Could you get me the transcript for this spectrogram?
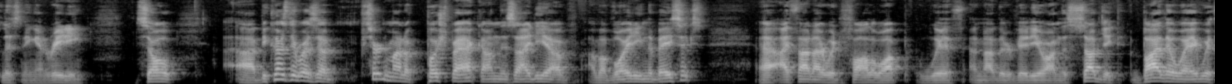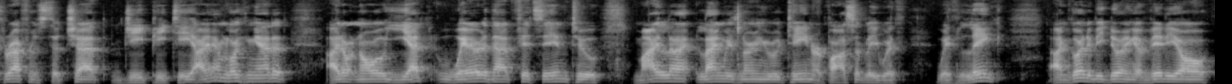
listening and reading. So, uh, because there was a certain amount of pushback on this idea of, of avoiding the basics, uh, I thought I would follow up with another video on the subject. By the way, with reference to Chat GPT, I am looking at it. I don't know yet where that fits into my la- language learning routine or possibly with, with LingQ. I'm going to be doing a video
